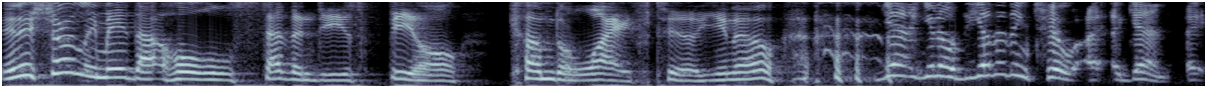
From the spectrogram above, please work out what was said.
And it certainly made that whole 70s feel come to life too, you know? yeah, you know the other thing too. Again, I-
